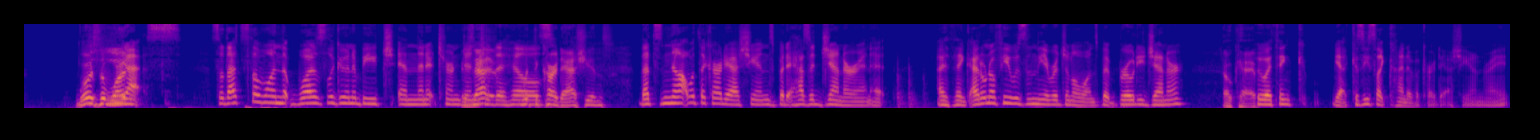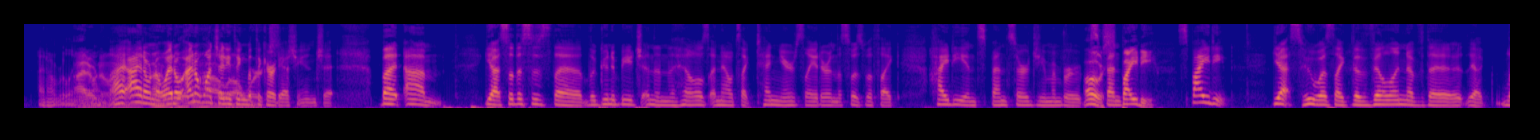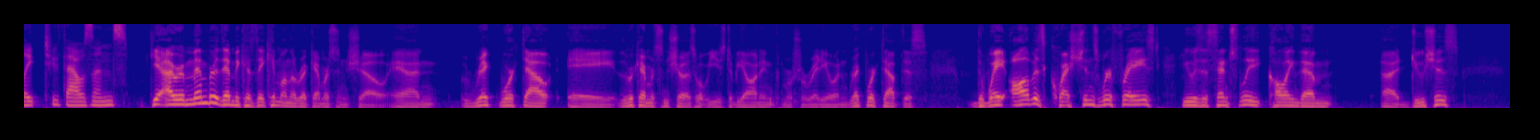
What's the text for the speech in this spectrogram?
what was the one? Yes. So that's the one that was Laguna Beach, and then it turned Is into the Hills. with the Kardashians? That's not with the Kardashians, but it has a Jenner in it. I think I don't know if he was in the original ones, but Brody Jenner, Okay. who I think, yeah, because he's like kind of a Kardashian, right? I don't really. Know. I don't know. I, I don't know. I don't. I don't know watch how it anything but the. Kardashian shit. But um, yeah. So this is the Laguna Beach, and then the Hills, and now it's like ten years later, and this was with like Heidi and Spencer. Do you remember? Oh, Spen- Spidey. Spidey. Yes, who was like the villain of the like, late two thousands. Yeah, I remember them because they came on the Rick Emerson show, and Rick worked out a the Rick Emerson show is what we used to be on in commercial radio, and Rick worked out this the way all of his questions were phrased. He was essentially calling them uh, douches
